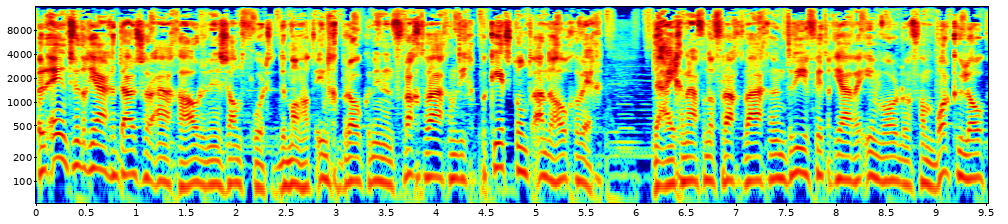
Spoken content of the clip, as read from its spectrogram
een 21-jarige Duitser aangehouden in Zandvoort. De man had ingebroken in een vrachtwagen die geparkeerd stond aan de Hoge Weg. De eigenaar van de vrachtwagen, een 43-jarige inwoner van Borculo...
